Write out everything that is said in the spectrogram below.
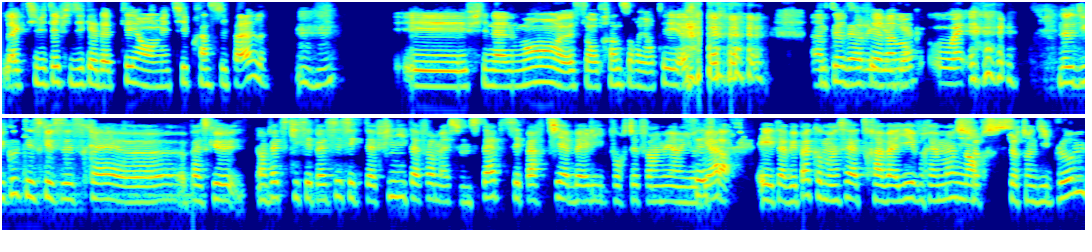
l'activité physique adaptée en métier principal. Mmh et finalement, c'est en train de s'orienter un peu différemment. Ouais. Donc du coup, qu'est-ce que ce serait Parce que en fait, ce qui s'est passé, c'est que tu as fini ta formation de STAPS, c'est parti à Bali pour te former en yoga, et tu n'avais pas commencé à travailler vraiment sur, sur, ton diplôme.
